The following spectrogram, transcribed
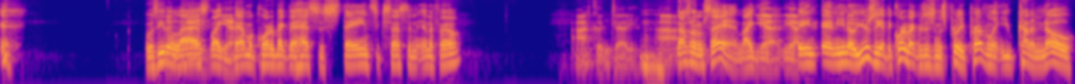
was he the last like Yeah. Bama quarterback that has sustained success in the NFL? I couldn't tell you Mm. Uh, That's what I'm saying. Like, yeah yeah and, and you know, usually at the quarterback position, it's pretty prevalent. You kind of know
